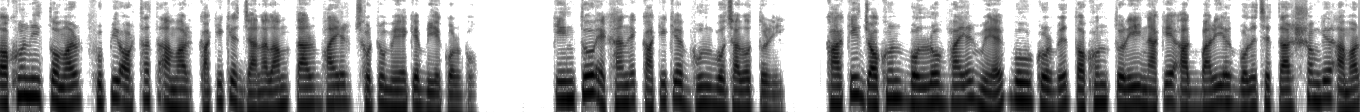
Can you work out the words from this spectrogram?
তখনই তোমার ফুপি অর্থাৎ আমার কাকিকে জানালাম তার ভাইয়ের ছোট মেয়েকে বিয়ে করব। কিন্তু এখানে কাকিকে ভুল বোঝালো তরি। কাকি যখন বলল, ভাইয়ের মেয়ে বউ করবে, তখন তরি নাকে আগ বাড়িয়ে বলেছে, তার সঙ্গে আমার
